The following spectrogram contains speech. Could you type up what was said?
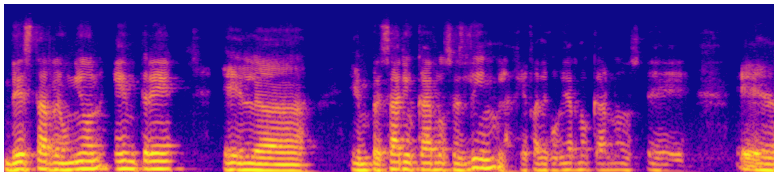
de esta reunión entre el uh, empresario Carlos Slim, la jefa de gobierno Carlos eh, eh,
